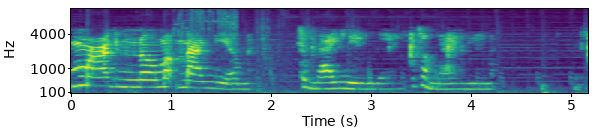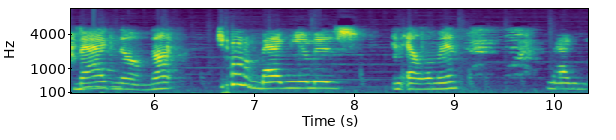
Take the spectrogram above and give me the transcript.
Magnum, magnum. It's a magnum, guys. It's a magnum. Magnum, not Do you know what a magnum is? an element. Magnum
